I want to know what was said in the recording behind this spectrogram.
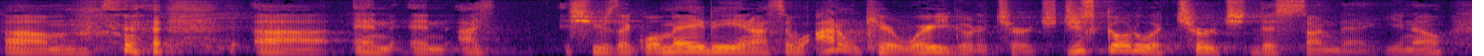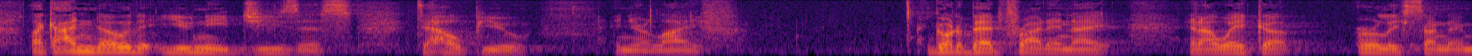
Um, uh, and and I, she was like, well, maybe. And I said, well, I don't care where you go to church. Just go to a church this Sunday, you know? Like, I know that you need Jesus to help you in your life. I go to bed Friday night, and I wake up early Sunday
